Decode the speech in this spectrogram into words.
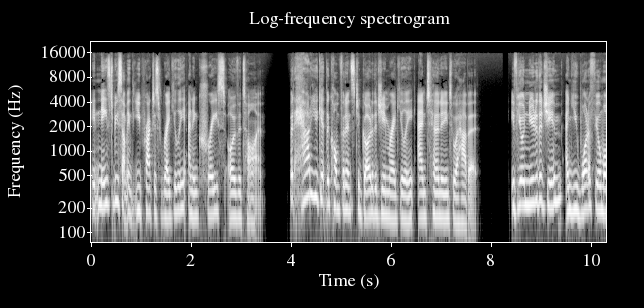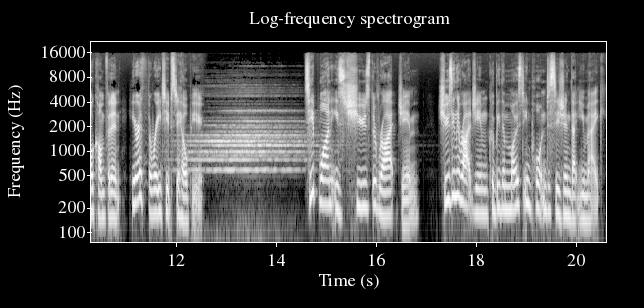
It needs to be something that you practice regularly and increase over time. But how do you get the confidence to go to the gym regularly and turn it into a habit? If you're new to the gym and you want to feel more confident, here are three tips to help you. Tip one is choose the right gym. Choosing the right gym could be the most important decision that you make.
